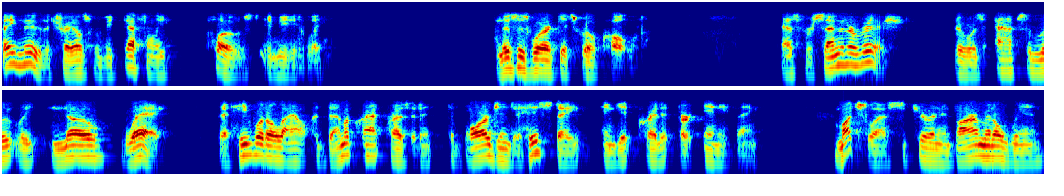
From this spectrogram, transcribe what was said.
they knew the trails would be definitely closed immediately. And this is where it gets real cold. As for Senator Risch, there was absolutely no way that he would allow a Democrat president to barge into his state and get credit for anything, much less secure an environmental win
